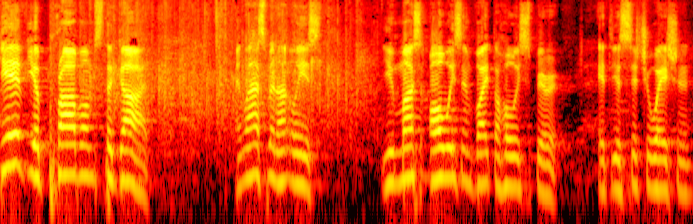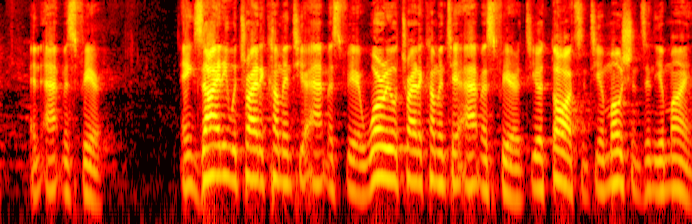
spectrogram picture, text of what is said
Give your problems to God. And last but not least, you must always invite the Holy Spirit into your situation and atmosphere. Anxiety would try to come into your atmosphere. Worry will try to come into your atmosphere, into your thoughts, into your emotions, into your mind.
